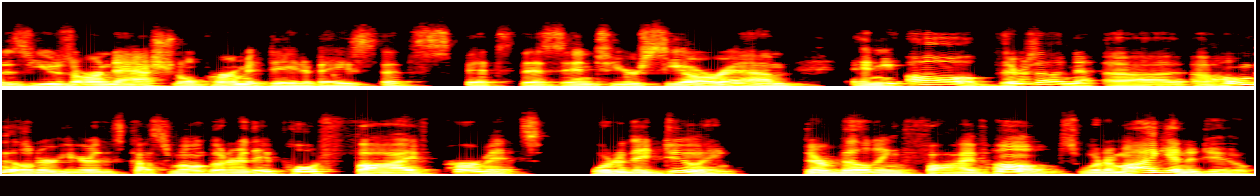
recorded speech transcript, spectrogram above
is use our national permit database that spits this into your CRM. And you, oh, there's a, uh, a home builder here, this custom home builder. They pulled five permits. What are they doing? They're building five homes. What am I going to do?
